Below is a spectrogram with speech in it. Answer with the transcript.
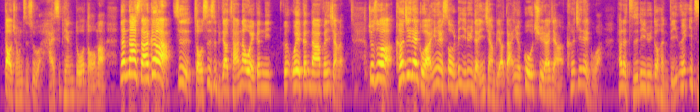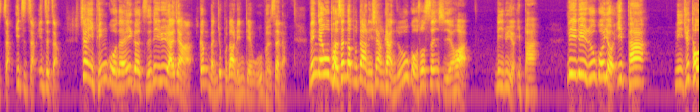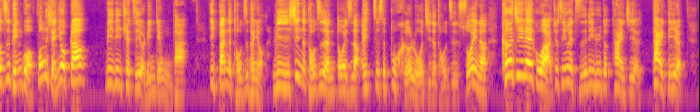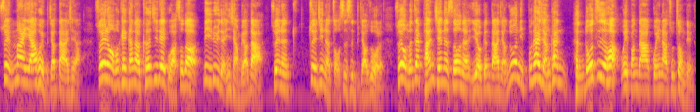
道琼指数还是偏多头嘛？那纳斯达克啊是走势是比较差。那我也跟你跟我也跟大家分享了，就是说科技类股啊，因为受利率的影响比较大。因为过去来讲啊，科技类股啊，它的值利率都很低，因为一直涨，一直涨，一直涨。像以苹果的一个值利率来讲啊，根本就不到零点五 percent 啊，零点五 percent 都不到。你想想看，如果说升息的话，利率有一趴，利率如果有一趴，你去投资苹果，风险又高。利率却只有零点五趴，一般的投资朋友、理性的投资人都会知道，哎，这是不合逻辑的投资。所以呢，科技类股啊，就是因为值利率都太低了、太低了，所以卖压会比较大一些啊。所以呢，我们可以看到科技类股啊，受到利率的影响比较大，所以呢，最近的走势是比较弱了。所以我们在盘前的时候呢，也有跟大家讲，如果你不太想看很多字的话，我也帮大家归纳出重点。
